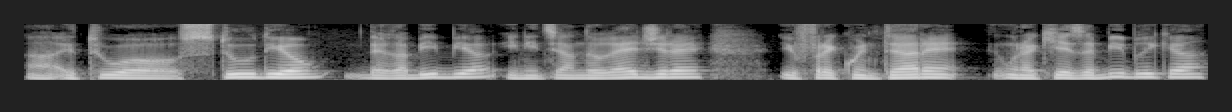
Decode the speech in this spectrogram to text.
uh, il tuo studio della Bibbia, iniziando a leggere, il frequentare una chiesa biblica,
